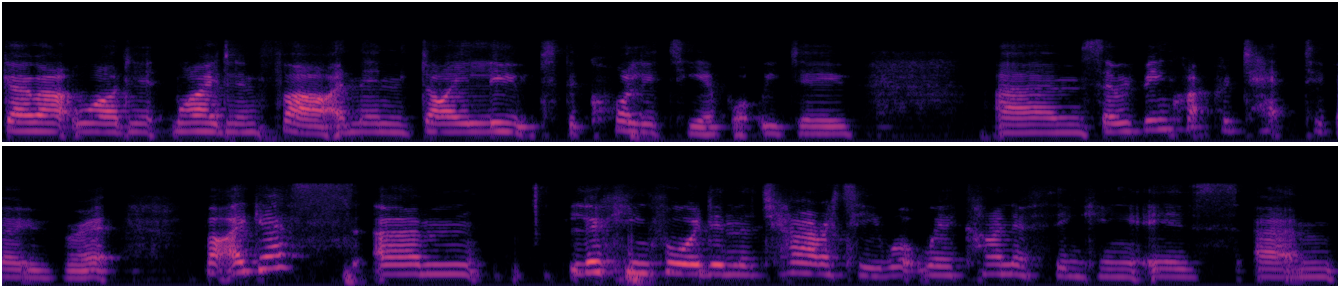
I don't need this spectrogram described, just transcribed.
go out wide, wide and far and then dilute the quality of what we do. Um, so we've been quite protective over it. but I guess um, looking forward in the charity, what we're kind of thinking is um,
